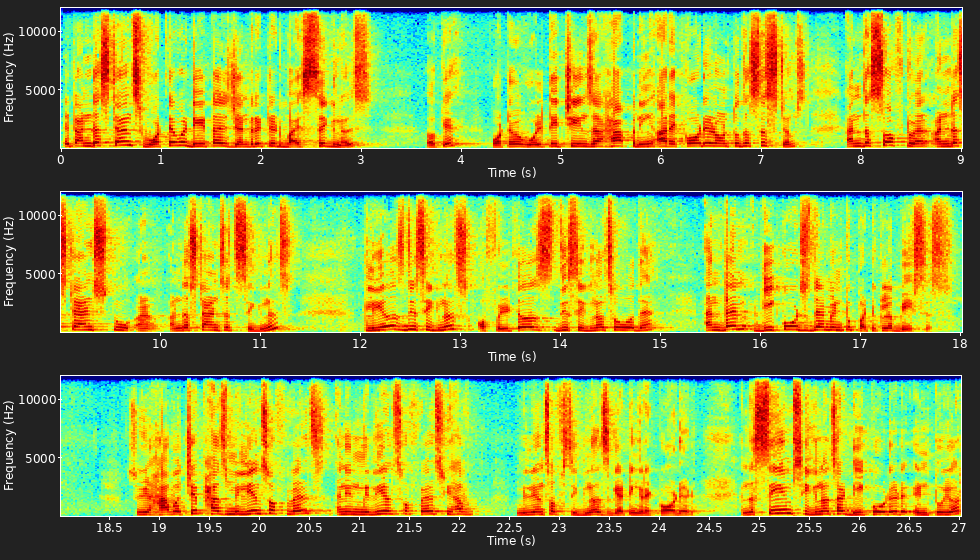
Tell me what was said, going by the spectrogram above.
It understands whatever data is generated by signals, okay? Whatever voltage changes are happening are recorded onto the systems and the software understands to uh, understands its signals, clears the signals or filters the signals over there and then decodes them into particular bases. So you have a chip has millions of wells and in millions of wells you have millions of signals getting recorded and the same signals are decoded into your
